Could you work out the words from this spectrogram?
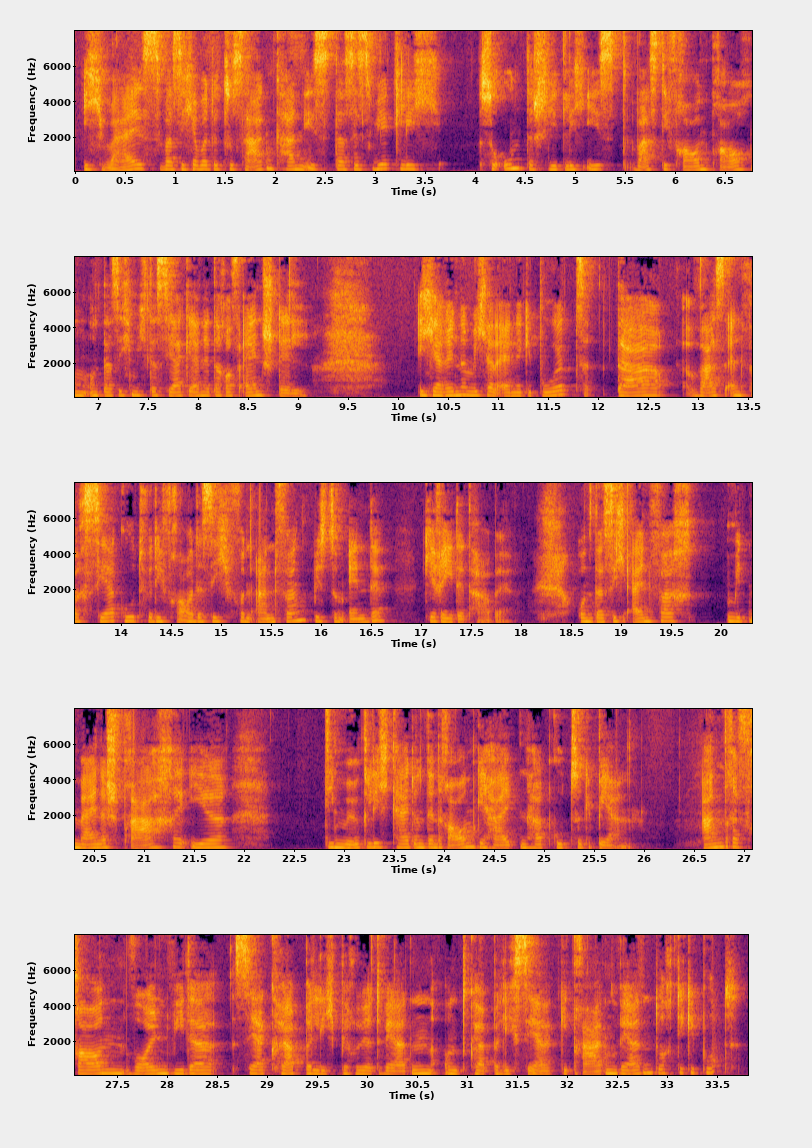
Ich weiß, was ich aber dazu sagen kann, ist, dass es wirklich so unterschiedlich ist, was die Frauen brauchen und dass ich mich da sehr gerne darauf einstelle. Ich erinnere mich an eine Geburt, da war es einfach sehr gut für die Frau, dass ich von Anfang bis zum Ende geredet habe und dass ich einfach mit meiner Sprache ihr die Möglichkeit und den Raum gehalten habe, gut zu gebären. Andere Frauen wollen wieder sehr körperlich berührt werden und körperlich sehr getragen werden durch die Geburt.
